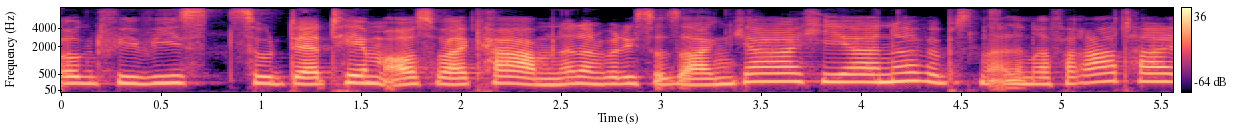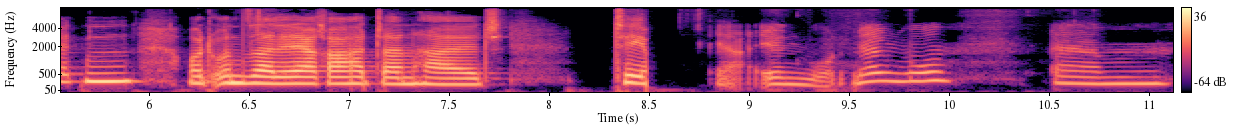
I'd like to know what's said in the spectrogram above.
irgendwie, wie es zu der Themenauswahl kam, ne, dann würde ich so sagen, ja, hier, ne, wir müssen alle ein Referat halten und unser Lehrer hat dann halt Themen. Ja, irgendwo und nirgendwo. Ähm,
